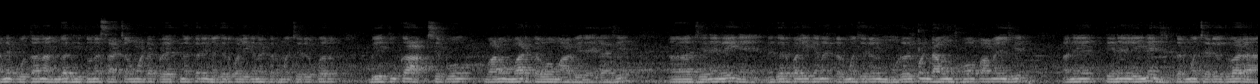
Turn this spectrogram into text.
અને પોતાના અંગત હિતોને સાચવવા માટે પ્રયત્ન કરી નગરપાલિકાના કર્મચારીઓ પર બેતુકા આક્ષેપો વારંવાર કરવામાં આવી રહેલા છે. જેને લઈને નગરપાલિકાના કર્મચારીઓનું મોરલ પણ ડાઉન થવા પામેલ છે અને તેને લઈને જ કર્મચારીઓ દ્વારા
